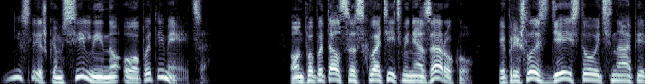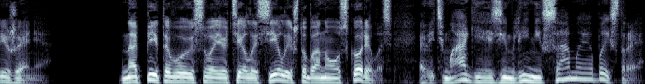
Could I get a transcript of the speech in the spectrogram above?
Не слишком сильный, но опыт имеется. Он попытался схватить меня за руку, и пришлось действовать на опережение. Напитываю свое тело силой, чтобы оно ускорилось, а ведь магия Земли не самая быстрая,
